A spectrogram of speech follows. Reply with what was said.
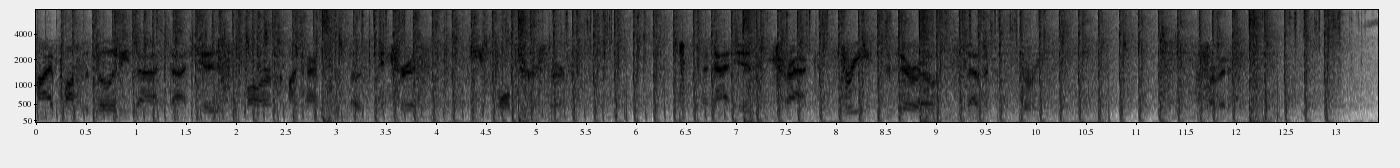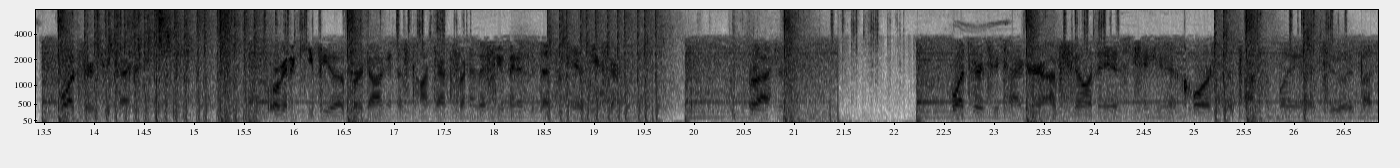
high possibility that that is our contact of interest, the Vulture, sir and that is track 3073. Affirmative. 132 Tiger. We're going to keep you a bird dog in this contact for another few minutes if that's okay with you, sir. Roger. 132 Tiger, I'm showing it is changing their course approximately uh, to about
